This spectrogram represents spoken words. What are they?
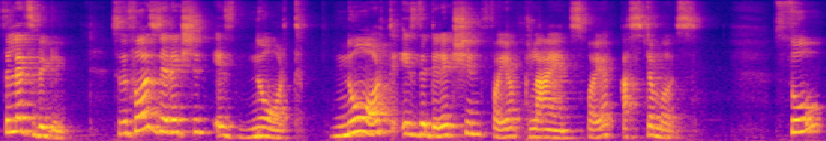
So let's begin. So the first direction is north. North is the direction for your clients, for your customers. So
